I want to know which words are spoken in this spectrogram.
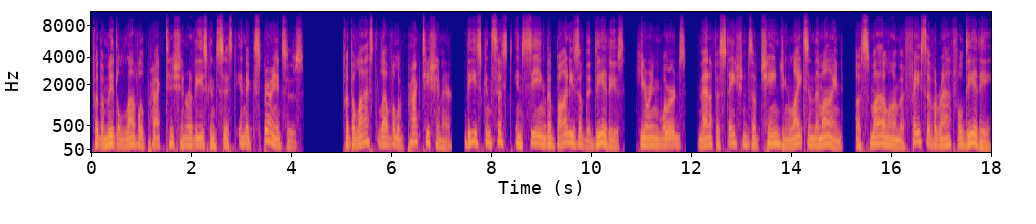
For the middle level practitioner, these consist in experiences. For the last level of practitioner, these consist in seeing the bodies of the deities, hearing words, manifestations of changing lights in the mind, a smile on the face of a wrathful deity,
